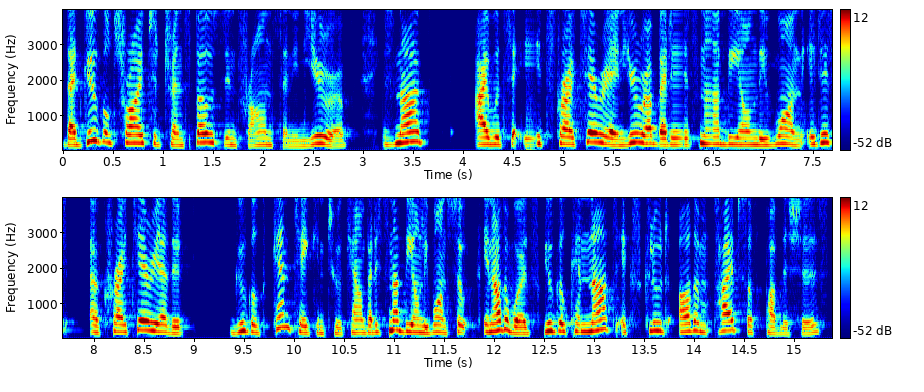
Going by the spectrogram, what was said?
that Google tried to transpose in France and in Europe is not, I would say, it's criteria in Europe, but it's not the only one. It is a criteria that Google can take into account, but it's not the only one. So, in other words, Google cannot exclude other types of publishers,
